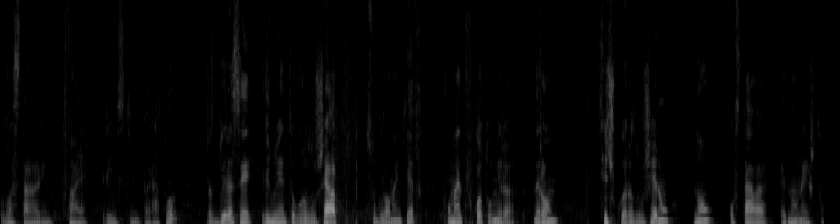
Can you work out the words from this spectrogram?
властта Рим, това е римски император. Разбира се, римляните го разрушават с огромен кеф. В момента, в който умира Нерон, всичко е разрушено, но остава едно нещо.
